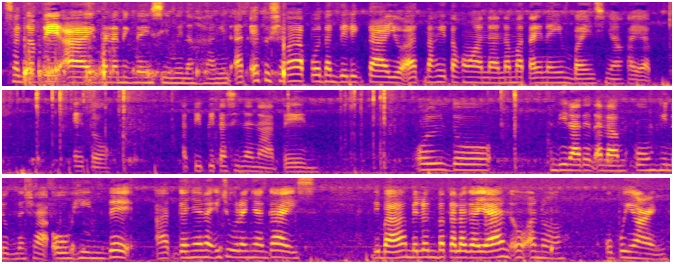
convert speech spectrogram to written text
Sa gabi ay malamig na yung simoy ng hangin. At eto siya, po nagdilig tayo at nakita ko nga na namatay na yung vines niya. Kaya, eto. At pipitasin na natin. Although, hindi natin alam kung hinog na siya o hindi. At ganyan ang itsura niya, guys. 'Di ba? Melon ba talaga 'yan o ano? Upo yarn.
